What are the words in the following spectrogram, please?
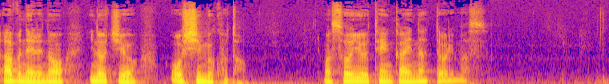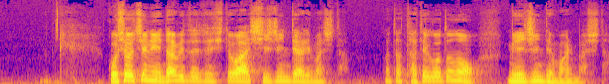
アブネルの命を惜しむこと。まあ、そういう展開になっております。ご承知にダビデという人は詩人でありました。また、盾ごとの名人でもありました。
